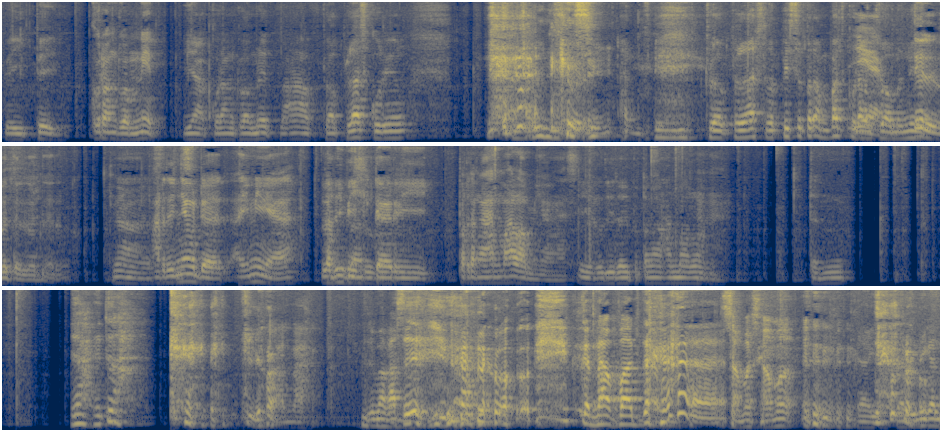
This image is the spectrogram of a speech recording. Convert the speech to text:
WIB Kurang 2 menit. ya kurang 2 menit maaf 12 kurang 12 lebih seperempat kurang Iya, 2 menit Betul, betul, betul. nah Artinya udah ini ya, lebih baru. dari pertengahan malam ya, Mas. iya lebih dari pertengahan malam dan ya itulah Gimana? terima kasih Kenapa? sama-sama ya gitu. kali ini kan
